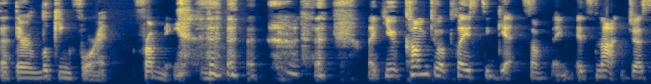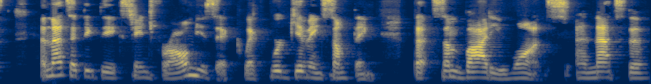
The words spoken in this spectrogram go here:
that they're looking for it from me mm-hmm. like you come to a place to get something it's not just and that's i think the exchange for all music like we're giving something that somebody wants and that's the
